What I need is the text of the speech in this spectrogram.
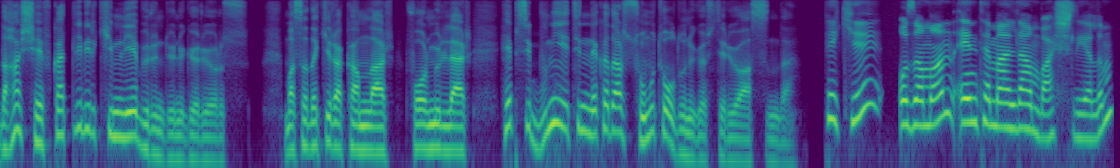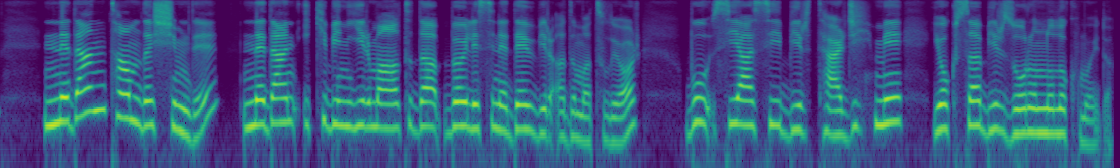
daha şefkatli bir kimliğe büründüğünü görüyoruz. Masadaki rakamlar, formüller hepsi bu niyetin ne kadar somut olduğunu gösteriyor aslında. Peki, o zaman en temelden başlayalım. Neden tam da şimdi, neden 2026'da böylesine dev bir adım atılıyor? Bu siyasi bir tercih mi yoksa bir zorunluluk muydu?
